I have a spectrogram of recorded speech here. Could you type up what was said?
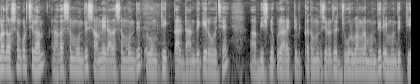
আমরা দর্শন করছিলাম রাধাশ্যাম মন্দির, সামনেই রাধাশ্যাম মন্দির এবং ঠিক তার ডান দিকে রয়েছে বিষ্ণুপুরের আরেকটি বিখ্যাত মন্দির, সেটা হচ্ছে জোর বাংলা মন্দির। এই মন্দিরটি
